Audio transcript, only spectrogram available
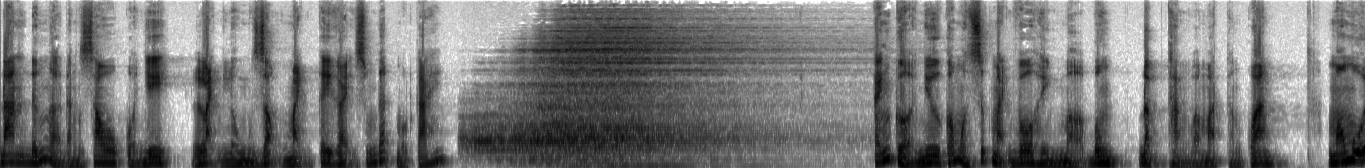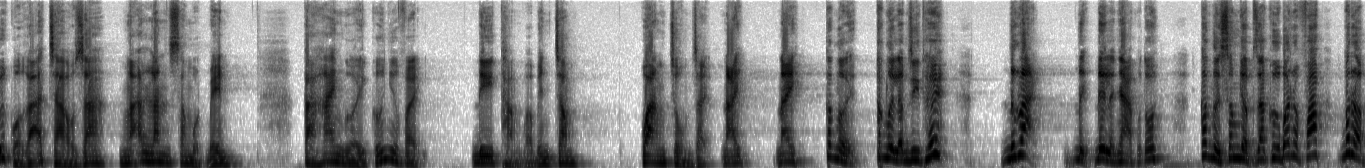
Đan đứng ở đằng sau của Nhi Lạnh lùng rộng mạnh cây gậy xuống đất một cái. Cánh cửa như có một sức mạnh vô hình mở bung Đập thẳng vào mặt thằng Quang. Máu mũi của gã trào ra Ngã lăn sang một bên. Cả hai người cứ như vậy Đi thẳng vào bên trong. Quang trồm dậy Này, này, các người, các người làm gì thế? Đứng lại, đây, đây là nhà của tôi. Các người xâm nhập gia cư bất hợp pháp Bất hợp.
